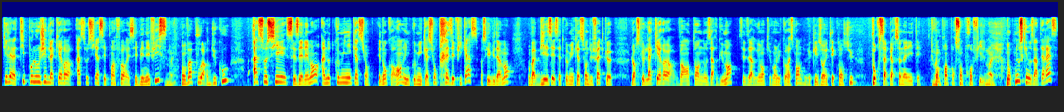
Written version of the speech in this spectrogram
quelle est la typologie de l'acquéreur associée à ses points forts et ses bénéfices, on va pouvoir du coup associer ces éléments à notre communication. Et donc rendre une communication très efficace parce qu'évidemment on va biaiser cette communication du fait que lorsque l'acquéreur va entendre nos arguments, c'est des arguments qui vont lui correspondre vu qu'ils ont été conçus pour sa personnalité, tu comprends, pour son profil. Donc nous ce qui nous intéresse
